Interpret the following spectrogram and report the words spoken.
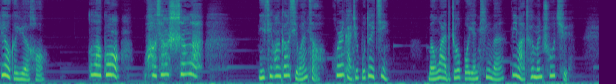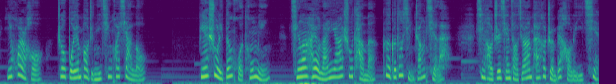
六个月后，老公，我好像生了。倪清欢刚洗完澡，忽然感觉不对劲。门外的周伯言听闻，立马推门出去。一会儿后，周伯言抱着倪清欢下楼。别墅里灯火通明，秦岚还有蓝衣、阿叔他们个个都紧张起来。幸好之前早就安排和准备好了一切，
